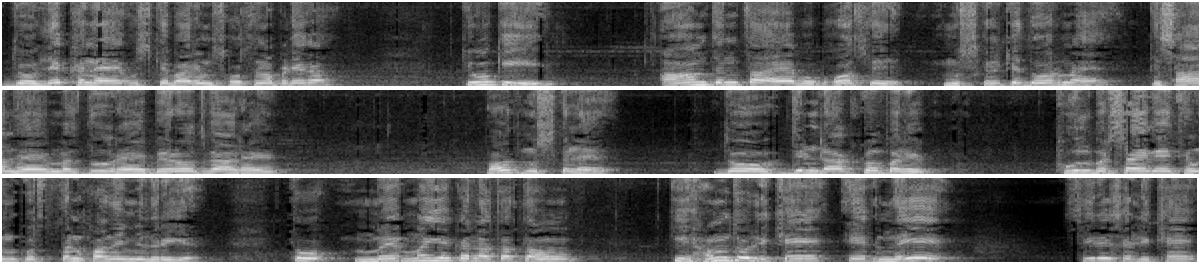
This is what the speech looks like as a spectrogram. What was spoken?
जो लेखन है, उसके बारे में सोचना पड़ेगा, क्योंकि आम जनता है, वो बहुत मुश्किल के दौर में है। किसान है, मजदूर है, बेरोज़गार है, बहुत मुश्किल है। जो जिन डॉक्टरों पर फूल बरसाए गए थे, उनको तनख्वाह नहीं मिल रही है। तो मैं मैं ये कहना चाहता हूँ कि हम जो लिखें, एक नए सिरे से लिखें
